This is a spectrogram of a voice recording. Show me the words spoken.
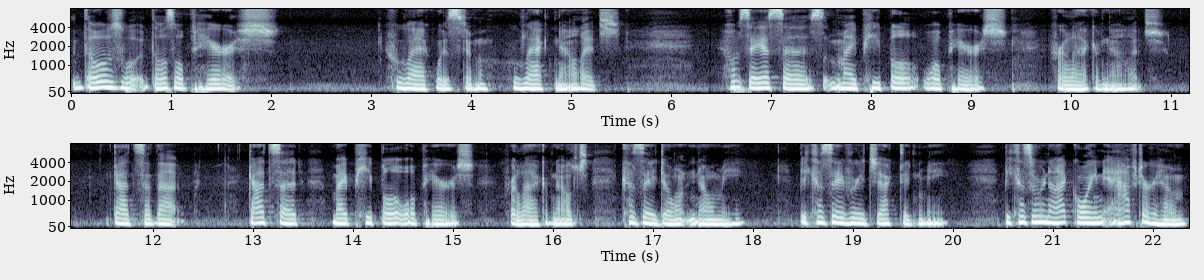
those those will perish who lack wisdom, who lack knowledge. Hosea says, "My people will perish for lack of knowledge." God said that. God said, "My people will perish for lack of knowledge because they don't know me, because they've rejected me." Because we're not going after him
